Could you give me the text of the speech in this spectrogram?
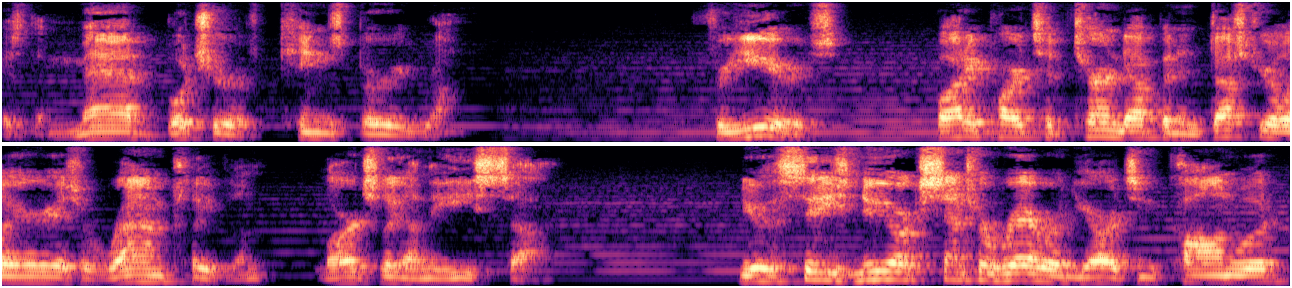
as the Mad Butcher of Kingsbury Run. For years, body parts had turned up in industrial areas around Cleveland, largely on the east side. Near the city's New York Central Railroad yards in Collinwood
